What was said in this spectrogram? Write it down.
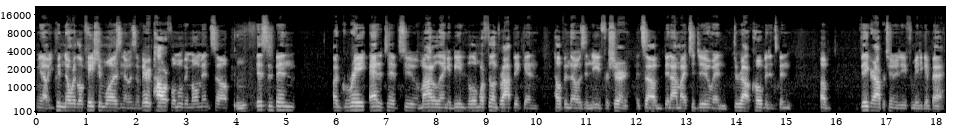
You know you couldn't know where the location was, and it was a very powerful, moving moment. So mm-hmm. this has been a great additive to modeling and being a little more philanthropic and helping those in need for sure. It's um, been on my to do, and throughout COVID, it's been a bigger opportunity for me to give back.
